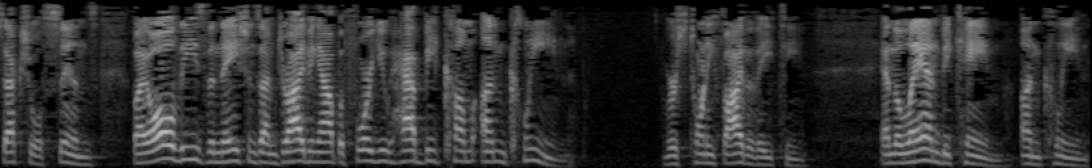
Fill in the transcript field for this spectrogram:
sexual sins. By all these, the nations I'm driving out before you have become unclean. Verse 25 of 18. And the land became unclean,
